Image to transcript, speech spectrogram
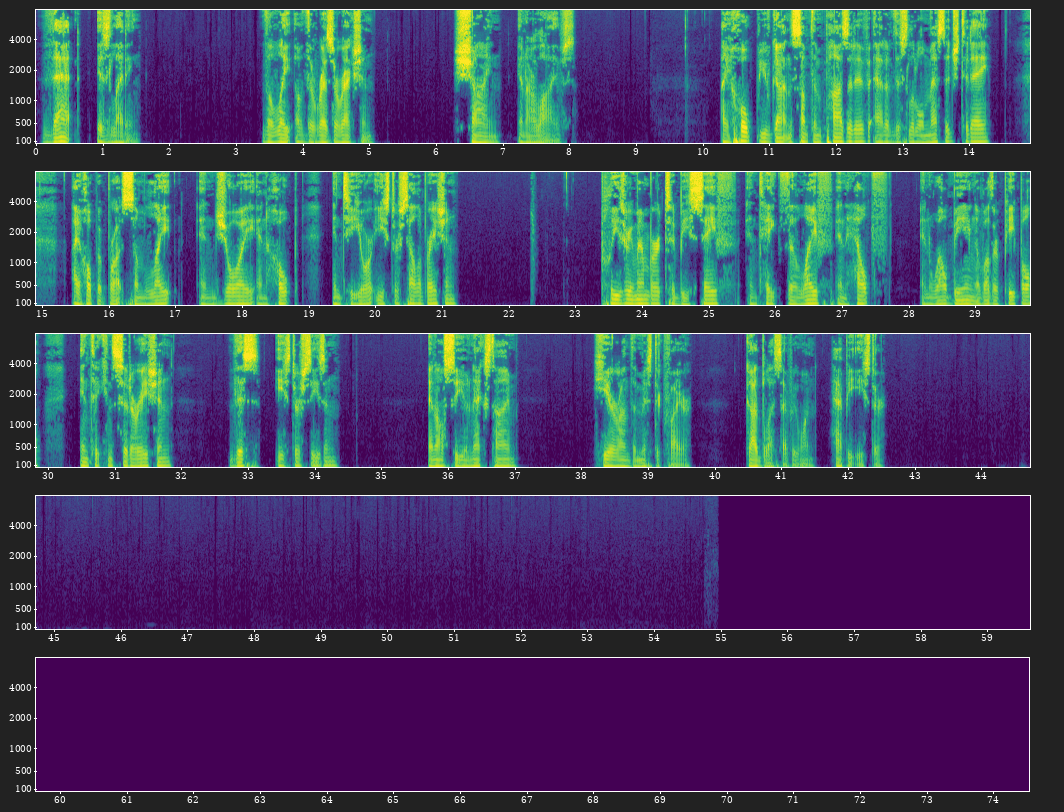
that is letting the light of the resurrection shine in our lives. I hope you've gotten something positive out of this little message today. I hope it brought some light and joy and hope into your Easter celebration. Please remember to be safe and take the life and health and well being of other people into consideration this Easter season. And I'll see you next time here on the Mystic Fire. God bless everyone. Happy Easter.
